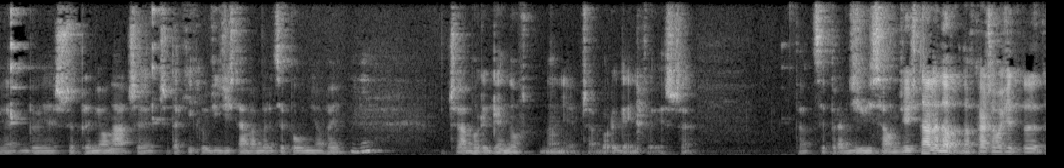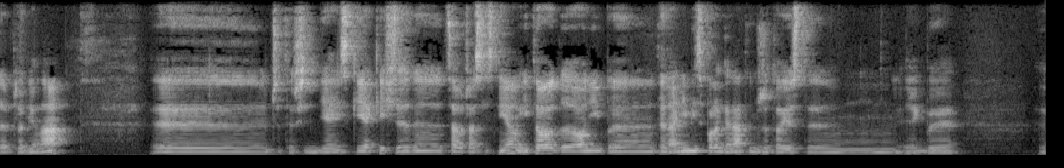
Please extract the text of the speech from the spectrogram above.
jakby jeszcze plemiona, czy, czy takich ludzi gdzieś tam w Ameryce Południowej, Mhm. czy aborygenów, no nie wiem, czy aborygeni to jeszcze tacy prawdziwi są gdzieś, no ale dobra, no w każdym razie te, te plemiona, yy, czy też indyjskie jakieś, yy, cały czas istnieją i to, oni, yy, ten animizm polega na tym, że to jest yy, jakby yy,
